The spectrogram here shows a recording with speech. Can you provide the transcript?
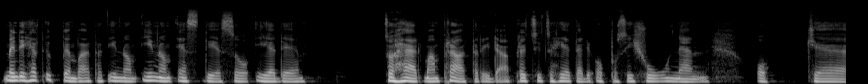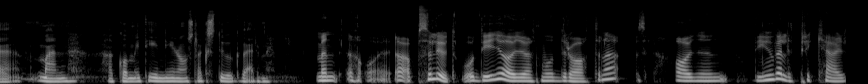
men det är helt uppenbart att inom, inom SD så är det så här man pratar idag. Plötsligt så heter det oppositionen och eh, man har kommit in i någon slags stugvärme. Men absolut, och det gör ju att Moderaterna har ju en det är en väldigt prekär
